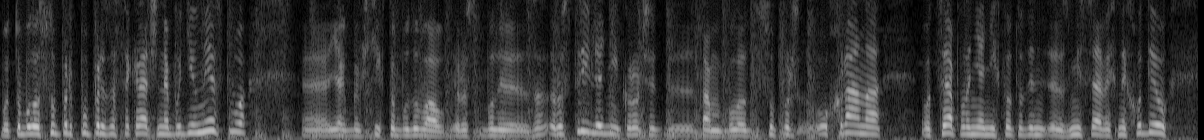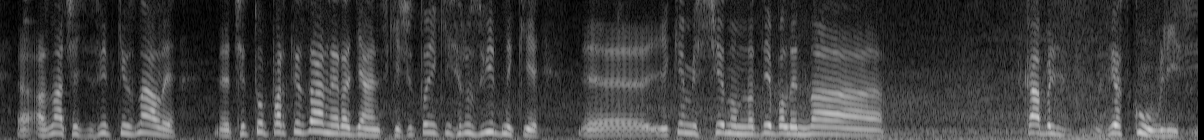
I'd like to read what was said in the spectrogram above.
бо то було супер-пупер засекречене будівництво. Якби всі, хто будував, були розстріляні. Коротше, там була супер охрана, оцеплення, ніхто туди з місцевих не ходив. Е, А значить, звідки знали, е, чи то партизани радянські, чи то якісь розвідники е, якимось чином надибали на кабель зв'язку в лісі.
